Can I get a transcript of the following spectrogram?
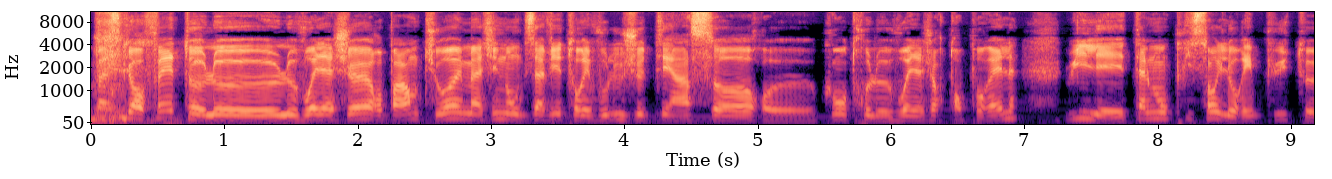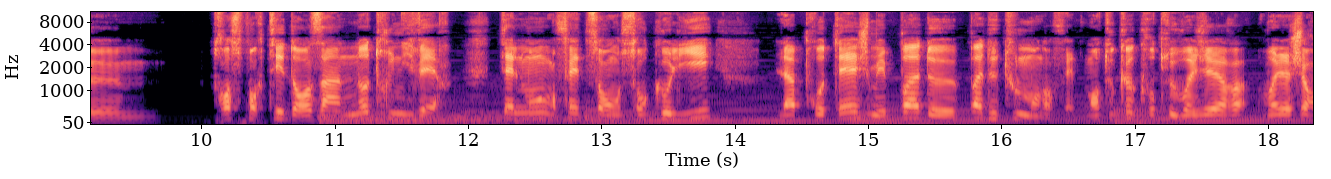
Parce qu'en fait, le, le voyageur, par exemple, tu vois, imaginons que Xavier t'aurait voulu jeter un sort euh, contre le voyageur temporel. Lui, il est tellement puissant, il aurait pu te transporter dans un autre univers. Tellement, en fait, son, son collier la protège, mais pas de pas de tout le monde en fait. Mais en tout cas, contre le voyageur voyageur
